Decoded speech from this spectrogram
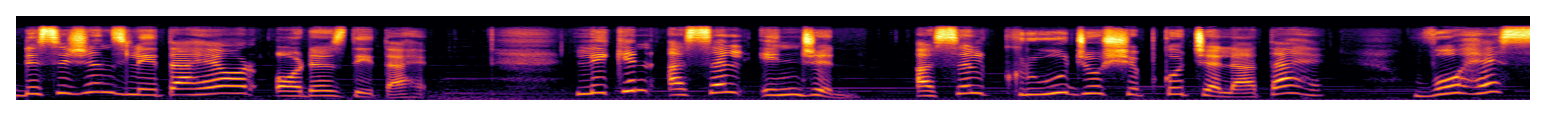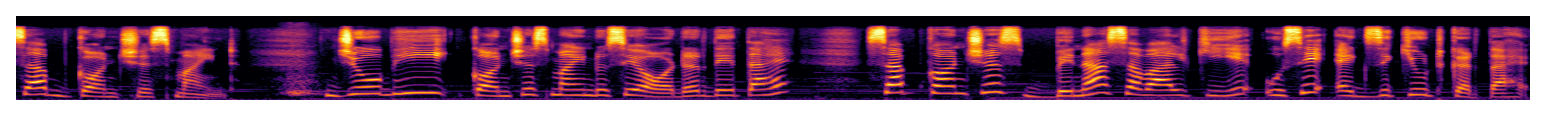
डिसीजंस लेता है और ऑर्डर्स देता है। लेकिन असल इंजन असल क्रू जो शिप को चलाता है, वो है सब कॉन्शियस माइंड जो भी कॉन्शियस माइंड उसे ऑर्डर देता है सब कॉन्शियस बिना सवाल किए उसे एग्जीक्यूट करता है।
